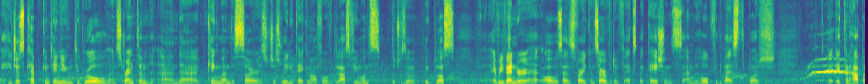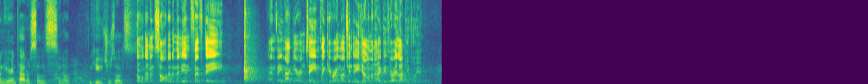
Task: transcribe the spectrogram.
He just kept continuing to grow and strengthen, and uh, Kingman, the sire, has just really taken off over the last few months, which was a big plus. Every vendor always has very conservative expectations, and we hope for the best, but it can happen here in Tattersalls, you know, huge results. Sold and sold at a million fifty. MV Magnier and team, thank you very much indeed, gentlemen. I hope it's very lucky for you.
